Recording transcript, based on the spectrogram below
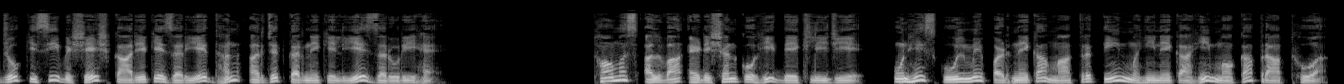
जो किसी विशेष कार्य के ज़रिए धन अर्जित करने के लिए ज़रूरी है। थॉमस अल्वा एडिशन को ही देख लीजिए, उन्हें स्कूल में पढ़ने का मात्र तीन महीने का ही मौका प्राप्त हुआ।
